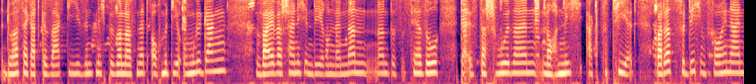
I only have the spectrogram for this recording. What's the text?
Du hast ja gerade gesagt, die sind nicht besonders nett auch mit dir umgegangen, weil wahrscheinlich in deren Ländern, ne, das ist ja so, da ist das Schwulsein noch nicht akzeptiert. War das für dich im Vorhinein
